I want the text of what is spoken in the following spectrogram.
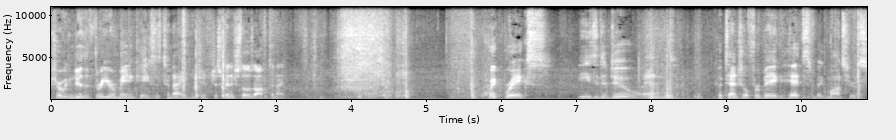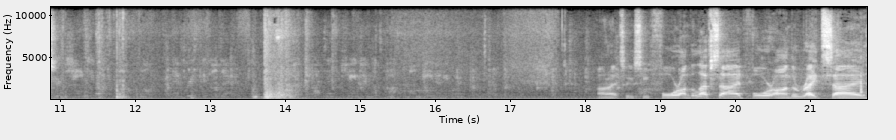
I'm sure we can do the three remaining cases tonight. We should just finish those off tonight. Quick breaks, easy to do, and potential for big hits, big monsters. All right, so you see four on the left side, four on the right side.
